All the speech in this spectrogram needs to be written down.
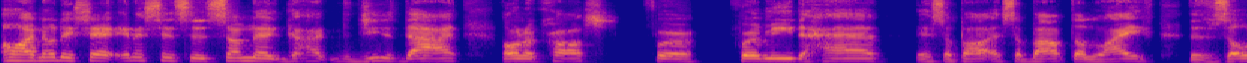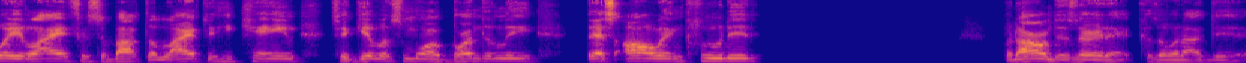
Oh, I know they said innocence is something that God, Jesus died on the cross for for me to have. It's about it's about the life, the Zoe life. It's about the life that He came to give us more abundantly. That's all included. But I don't deserve that because of what I did.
